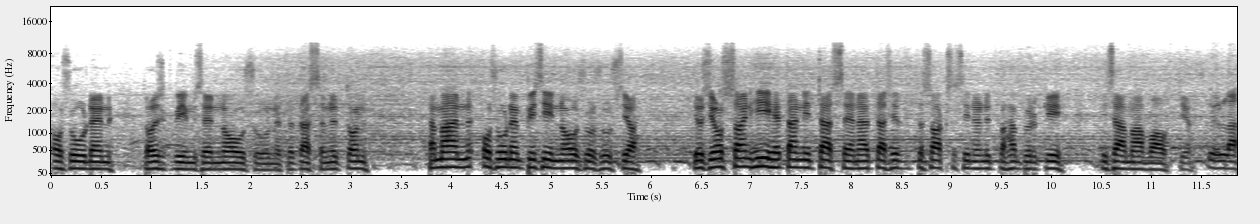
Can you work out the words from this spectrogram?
osuuden toiseksi viimeiseen nousuun, että tässä nyt on tämän osuuden pisin nousuosuus ja jos jossain hiihetään, niin tässä ja näyttää siltä, että Saksa siinä nyt vähän pyrkii lisäämään vauhtia. Kyllä.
